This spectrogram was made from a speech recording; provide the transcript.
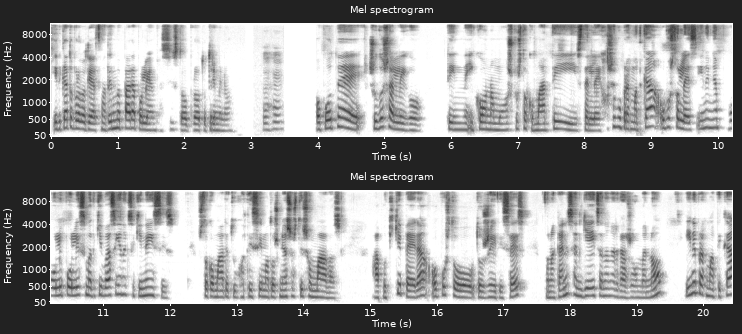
Ειδικά το πρώτο διάστημα. Δίνουμε πάρα πολύ έμφαση στο πρώτο τρίμηνο. Mm-hmm. Οπότε σου δώσα λίγο την εικόνα μου ως προς το κομμάτι στελέχωση, που πραγματικά, όπως το λες, είναι μια πολύ, πολύ σημαντική βάση για να ξεκινήσεις στο κομμάτι του χτισήματος μιας σωστής ομάδας. Από εκεί και πέρα, όπως το, το ζήτησες, το να κάνεις engage έναν εργαζόμενο είναι πραγματικά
